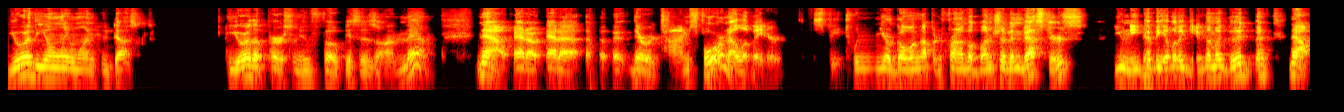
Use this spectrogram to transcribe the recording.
You're the only one who doesn't. You're the person who focuses on them. Now, at a at a there are times for an elevator speech when you're going up in front of a bunch of investors. You need to be able to give them a good. Now,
